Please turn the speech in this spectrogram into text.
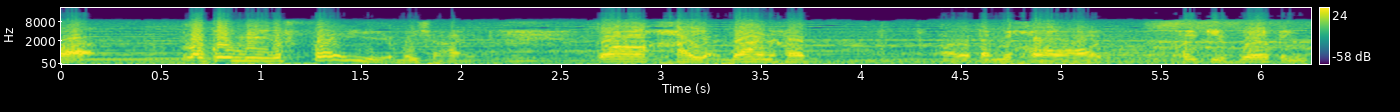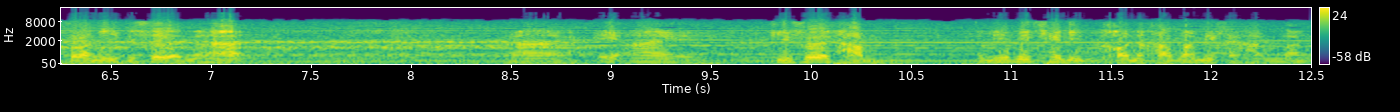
ว่า เราก็มีนะเฟ้ยไม่ใช่ ก็ใครอยากได้นะครับเราต้องไปขอท่านกิฟเวอร์เป็นกรณีพิเศษนะฮะ อ่า AI กิฟเวอร์ทำอันนี้เป็นเครดิตเขานะครับว่ามีใครทำบ้าง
